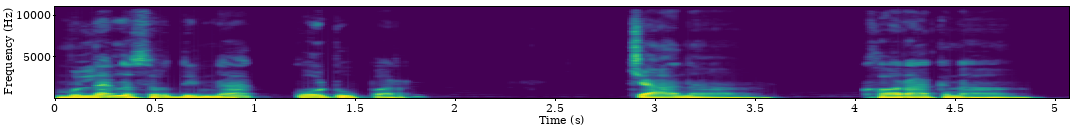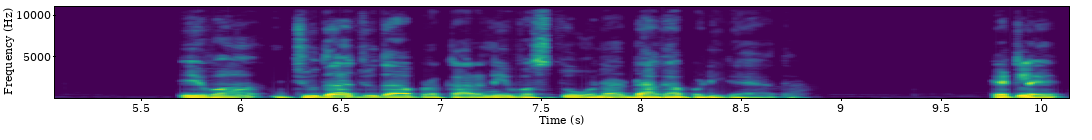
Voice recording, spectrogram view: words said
મુલ્લા નસરુદ્દીનના કોટ ઉપર ચાના, ખોરાકના એવા જુદા જુદા પ્રકારની વસ્તુઓના ડાઘા પડી ગયા હતા. એટલે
